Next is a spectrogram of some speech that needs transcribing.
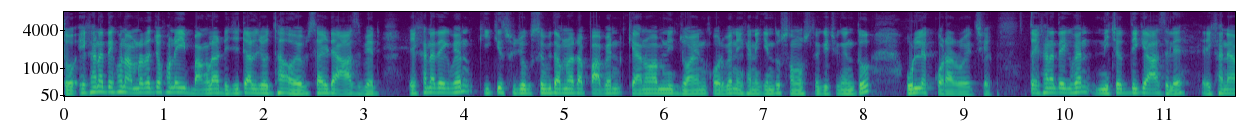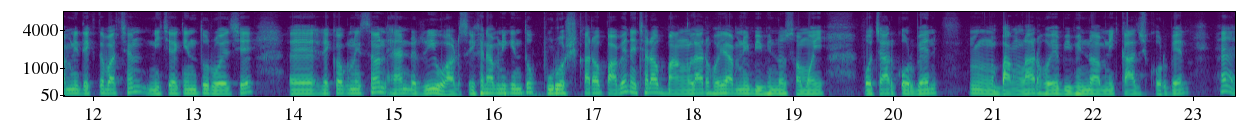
তো এখানে দেখুন আপনারা যখন এই বাংলা ডিজিটাল যোদ্ধা ওয়েবসাইটে আসবেন, এখানে দেখবেন কি কি সুযোগ সুবিধা আপনারা পাবেন, কেন আপনি জয়েন করবেন, এখানে কিন্তু সমস্ত কিছু কিন্তু উল্লেখ করা রয়েছে। তো এখানে দেখবেন নিচের দিকে আসলে, এখানে আপনি দেখতে পাচ্ছেন, নিচে কিন্তু রয়েছে রেকগনিশন অ্যান্ড রিওয়ার্ডস এখানে আপনি কিন্তু পুরস্কারও পাবেন, এছাড়াও বাংলার হয়ে আপনি বিভিন্ন সময় প্রচার করবেন বাংলার হয়ে বিভিন্ন আপনি কাজ করবেন। হ্যাঁ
